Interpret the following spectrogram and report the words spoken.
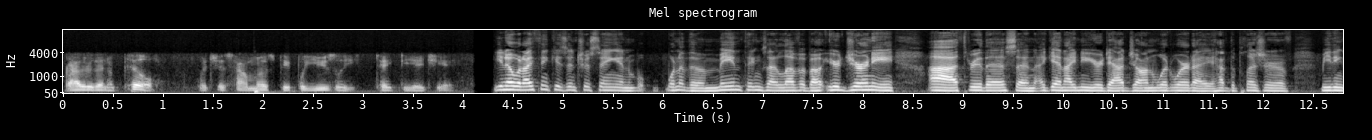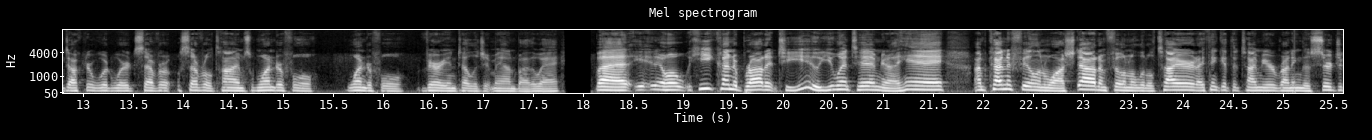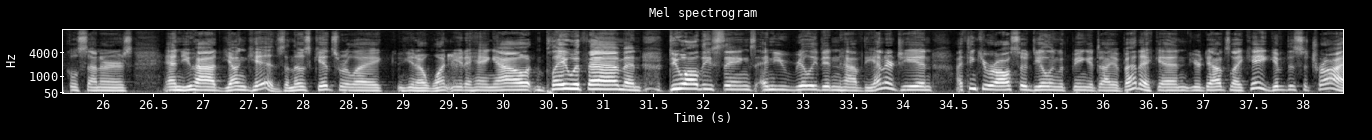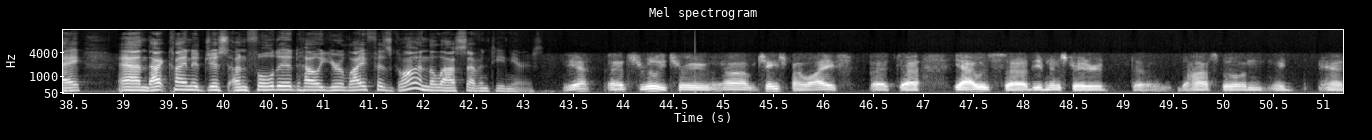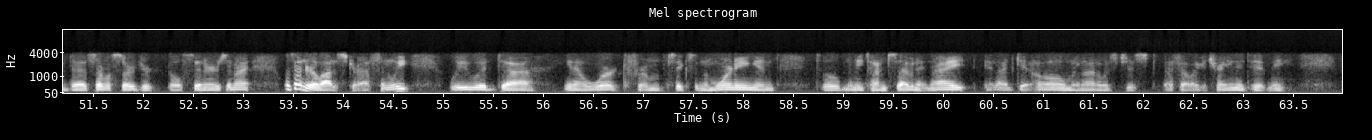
rather than a pill, which is how most people usually take DHEA. You know what I think is interesting, and one of the main things I love about your journey uh, through this, and again, I knew your dad, John Woodward. I had the pleasure of meeting Dr. Woodward several several times. Wonderful wonderful, very intelligent man, by the way. But you know, he kind of brought it to you. You went to him. You're like, "Hey, I'm kind of feeling washed out. I'm feeling a little tired." I think at the time you were running those surgical centers, and you had young kids, and those kids were like, you know, wanting you to hang out and play with them and do all these things, and you really didn't have the energy. And I think you were also dealing with being a diabetic, and your dad's like, "Hey, give this a try," and that kind of just unfolded how your life has gone the last 17 years. Yeah, that's really true. Uh, it changed my life. But uh, yeah, I was uh, the administrator at the, the hospital, and we had uh, several surgical centers, and I was under a lot of stress. And we we would uh, you know work from six in the morning and till many times seven at night, and I'd get home, and I was just I felt like a train had hit me.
